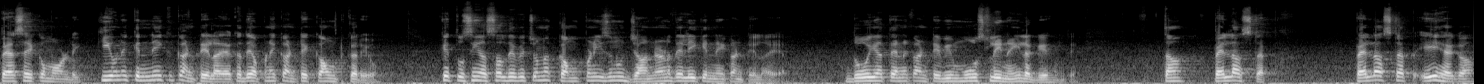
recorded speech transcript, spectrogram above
ਪੈਸੇ ਕਮਾਉਣ ਲਈ, ਕੀ ਉਹਨੇ ਕਿੰਨੇ ਕੁ ਘੰਟੇ ਲਾਇਆ? ਕਦੇ ਆਪਣੇ ਘੰਟੇ ਕਾਊਂਟ ਕਰਿਓ। ਕਿ ਤੁਸੀਂ ਅਸਲ ਦੇ ਵਿੱਚ ਉਹਨਾਂ ਕੰਪਨੀਆਂ ਨੂੰ ਜਾਣਨ ਦੇ ਲਈ ਕਿੰਨੇ ਘੰਟੇ ਲਾਏ ਆ? 2 ਜਾਂ 3 ਘੰਟੇ ਵੀ ਮੋਸਟਲੀ ਨਹੀਂ ਲੱਗੇ ਹੁੰਦੇ। ਤਾਂ ਪਹਿਲਾ ਸਟੈਪ ਪਹਿਲਾ ਸਟੈਪ ਇਹ ਹੈਗਾ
